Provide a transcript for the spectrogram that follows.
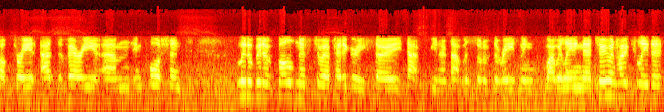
top three. It adds a very um, important little bit of boldness to her pedigree. So that, you know, that was sort of the reasoning why we're leaning there too. And hopefully the,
